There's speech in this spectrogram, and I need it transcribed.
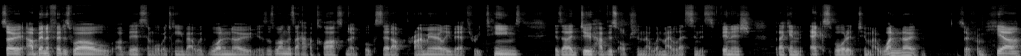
So our benefit as well of this and what we're talking about with OneNote is as long as I have a class notebook set up primarily there through Teams, is that I do have this option that when my lesson is finished, that I can export it to my OneNote. So from here,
